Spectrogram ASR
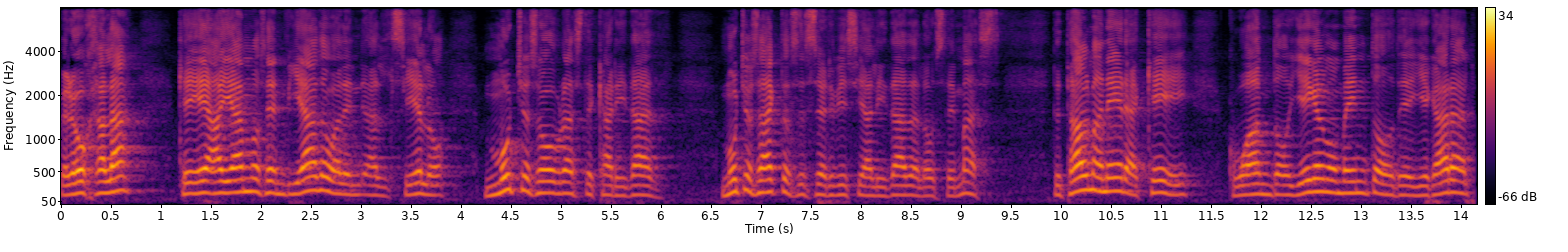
pero ojalá que hayamos enviado al cielo muchas obras de caridad, muchos actos de servicialidad a los demás de tal manera que cuando llega el momento de llegar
